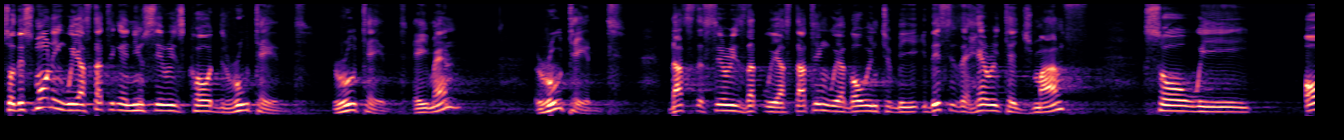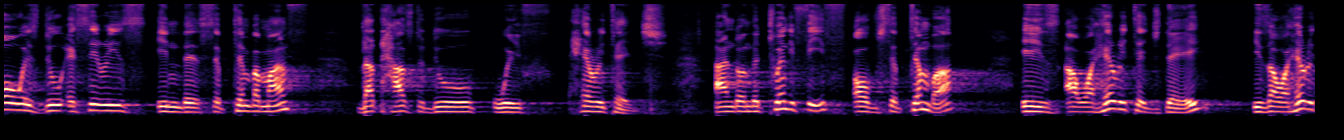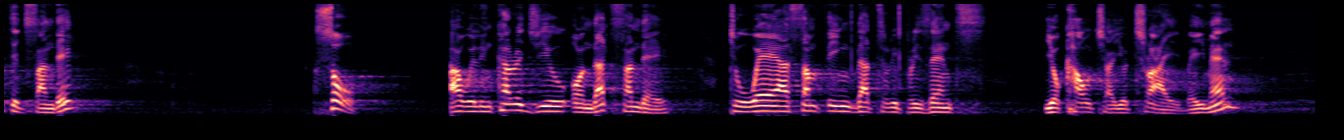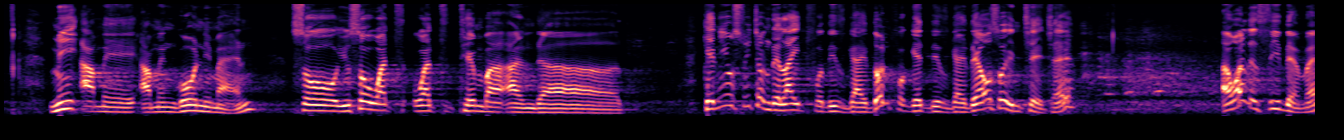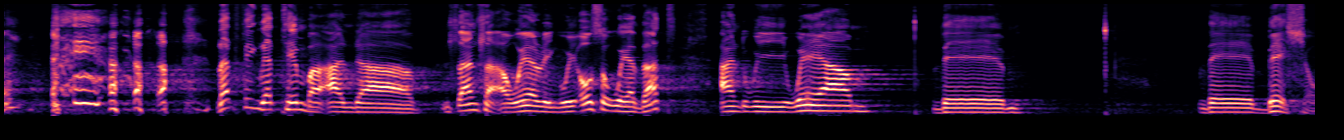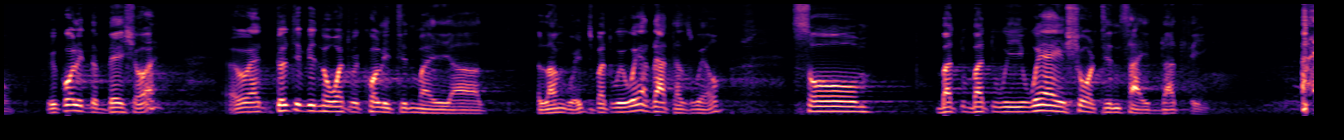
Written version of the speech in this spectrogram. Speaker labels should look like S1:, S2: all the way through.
S1: So this morning we are starting a new series called Rooted. Rooted. Amen. Rooted. That's the series that we are starting. We are going to be, this is a heritage month. So we always do a series in the September month that has to do with heritage. And on the 25th of September is our Heritage Day, is our Heritage Sunday. So, I will encourage you on that Sunday to wear something that represents your culture, your tribe. Amen? Me, I'm a, I'm a Ngoni man. So, you saw what, what Temba and. Uh, can you switch on the light for this guy? Don't forget this guy. They're also in church, eh? I want to see them, eh? that thing that Temba and uh, Sansa are wearing, we also wear that and we wear the the besho. We call it the besho. Eh? I don't even know what we call it in my uh, language, but we wear that as well. So, but but we wear a short inside that thing.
